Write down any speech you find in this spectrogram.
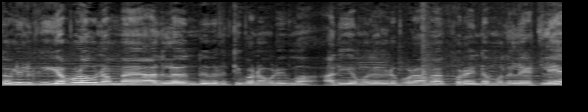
தொழிலுக்கு எவ்வளவு நம்ம அதில் வந்து விருத்தி பண்ண முடியுமோ அதிக முதலீடு போடாமல் குறைந்த முதலீட்டிலே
